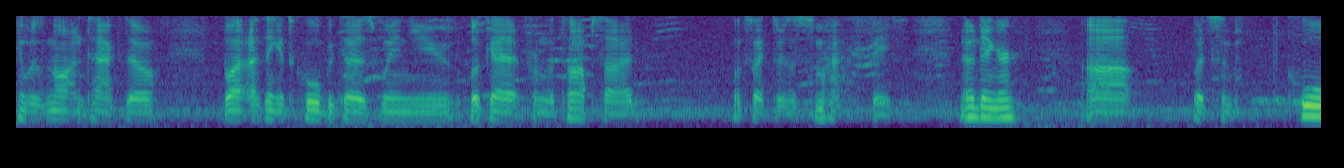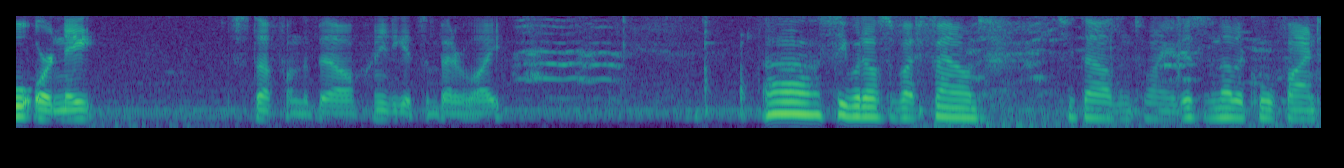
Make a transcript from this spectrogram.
It was not intact though, but I think it's cool because when you look at it from the top side, looks like there's a smiley face. No dinger, uh, but some cool ornate stuff on the bell. I need to get some better light. Uh, let's see what else have I found. 2020. This is another cool find.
